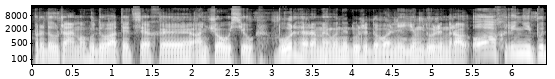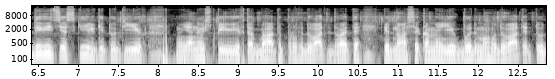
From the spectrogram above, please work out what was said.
продовжуємо годувати цих е, анчоусів бургерами. Вони дуже довольні. Їм дуже нравиться. Охрені, подивіться, скільки тут їх. Ну я не вспію їх так багато прогодувати. Давайте підносиками їх будемо годувати. Тут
